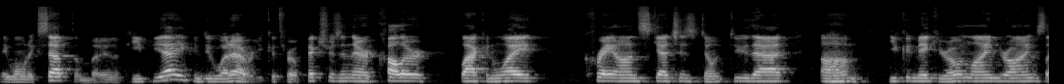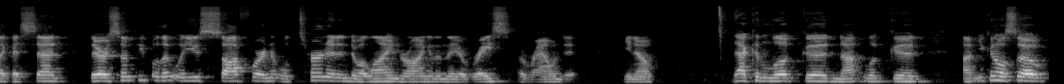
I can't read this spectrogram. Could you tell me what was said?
They won't accept them. But in a PPA, you can do whatever. You could throw pictures in there, color, black and white, crayon sketches. Don't do that. Um, you could make your own line drawings. Like I said, there are some people that will use software and it will turn it into a line drawing and then they erase around it. You know, that can look good, not look good. Um, you can also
